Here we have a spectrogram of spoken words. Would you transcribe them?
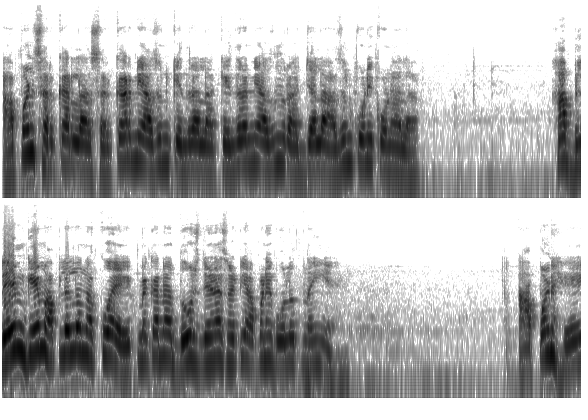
आपण सरकारला सरकारने अजून केंद्राला केंद्राने अजून राज्याला अजून कोणी कोणाला हा ब्लेम गेम आपल्याला नको आहे. एकमेकांना दोष देण्यासाठी आपण हे बोलत नाही आहे आपण हे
